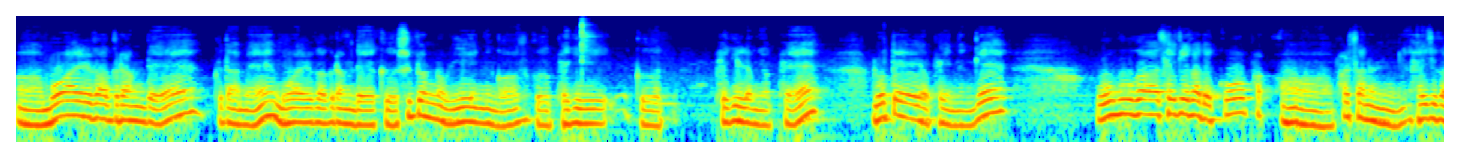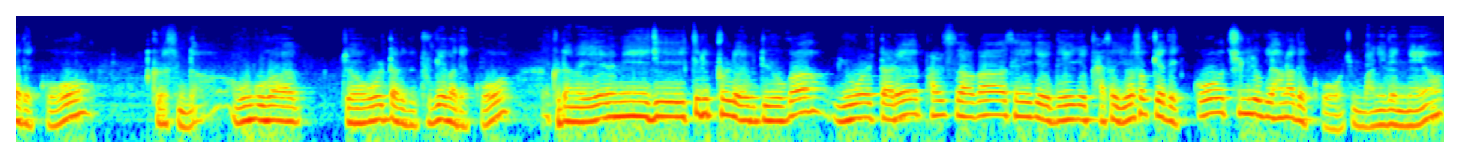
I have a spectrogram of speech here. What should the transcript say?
어, 모아일가 그랑데 그다음에 모아일가 그랑데 그 수변로 위에 있는 거그 백이 그 백일령 옆에 롯데 옆에 있는 게 5구가 3개가 됐고 파- 어, 84는 해지가 됐고 그렇습니다. 5구가 저 5월 달에도 두 개가 됐고 그 다음에 예미지 트리플 에브듀가 6월 달에 84가 3개, 4개, 5, 6개 됐고 76이 하나 됐고 좀 많이 됐네요.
